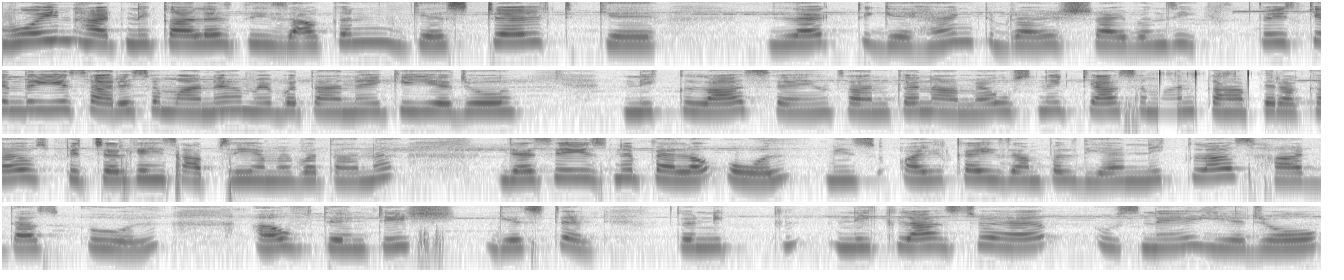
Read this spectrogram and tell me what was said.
वो इन हार्ट निकालस दी जाकन गेस्टेल्ट के लेक्ट गे हैंग्ड ब्रश राइबंजी तो इसके अंदर ये सारे सामान है, हमें बताना है कि ये जो निकलास है, इंसान का नाम है, उसने क्या सामान कहाँ पे रखा है, उस पिक्चर के हिसाब से ही हमें बताना। है जैसे इसने पहला ओल मीन्स ऑयल का एग्जांपल दिया है, निकलास हार्ट दस ओल आउफ डेंटिश गेस्टल। तो निक, निकलास जो है, उसने ये जो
